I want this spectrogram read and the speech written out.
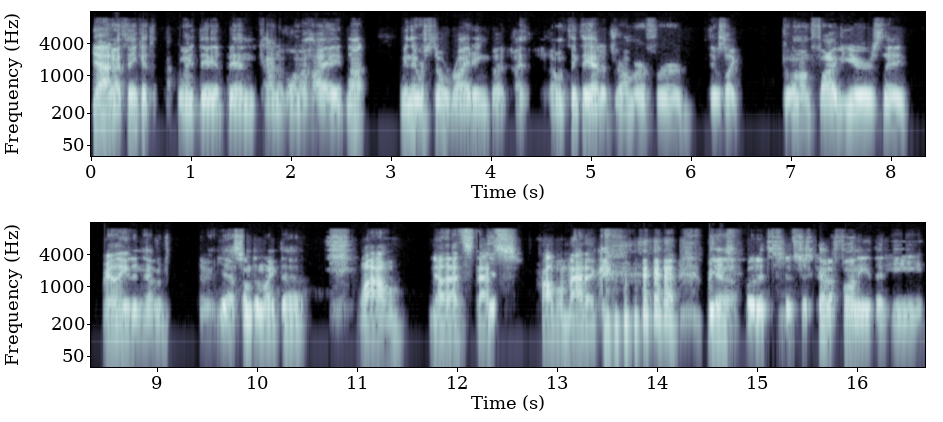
Yeah, and I think at that point they had been kind of on a high. Not, I mean, they were still writing, but I, I don't think they had a drummer for. It was like going on five years. They really they didn't have a yeah something like that. Wow. No, that's that's yeah. problematic. yeah, but it's it's just kind of funny that he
